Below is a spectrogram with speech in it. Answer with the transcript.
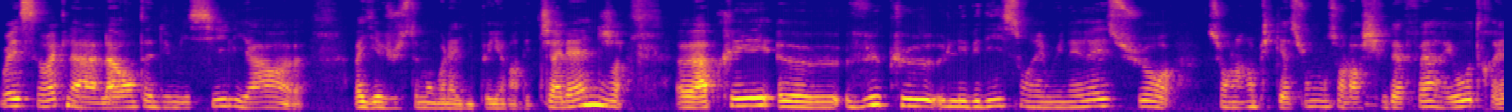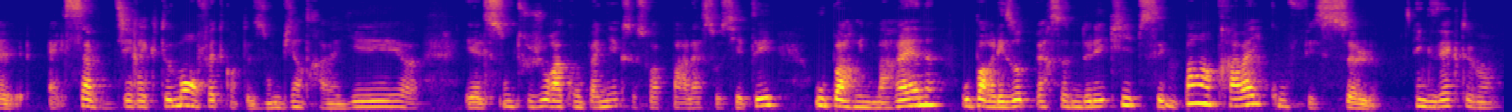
Oui, c'est vrai que la, la vente à domicile, il y a, euh, bah, il y a justement, voilà, il peut y avoir des challenges. Euh, après, euh, vu que les VDI sont rémunérés sur, sur leur implication, sur leur chiffre d'affaires et autres, elles, elles savent directement en fait quand elles ont bien travaillé et elles sont toujours accompagnées, que ce soit par la société ou par une marraine ou par les autres personnes de l'équipe. C'est Mm. pas un travail qu'on fait seul. Exactement.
